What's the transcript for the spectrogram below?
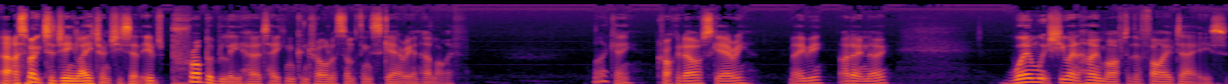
Uh, I spoke to Jean later, and she said it was probably her taking control of something scary in her life. Okay, crocodile, scary, maybe. I don't know. When she went home after the five days,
